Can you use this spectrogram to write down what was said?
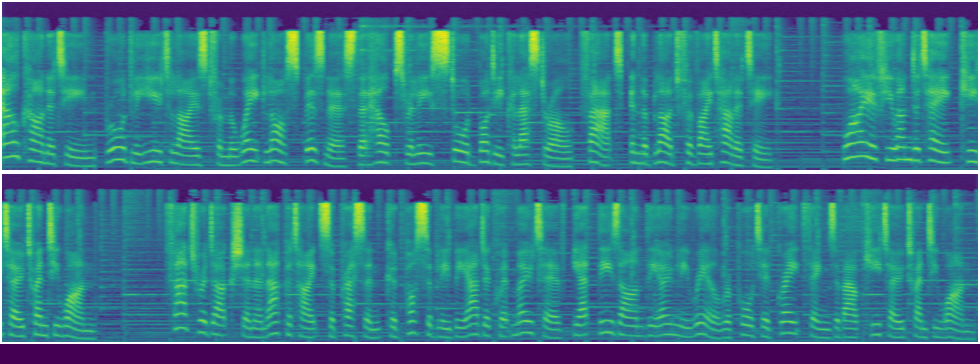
L-carnitine, broadly utilized from the weight loss business that helps release stored body cholesterol, fat, in the blood for vitality. Why if you undertake Keto 21? Fat reduction and appetite suppressant could possibly be adequate motive, yet these aren't the only real reported great things about Keto 21.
